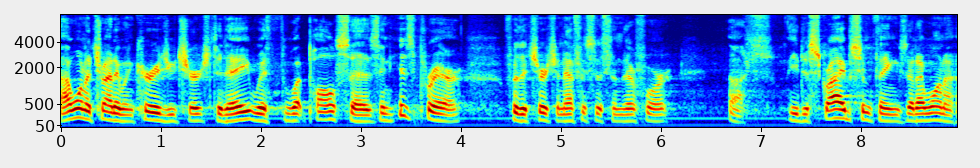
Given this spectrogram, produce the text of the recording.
I want to try to encourage you, church, today with what Paul says in his prayer for the church in Ephesus and therefore us. He describes some things that I want to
